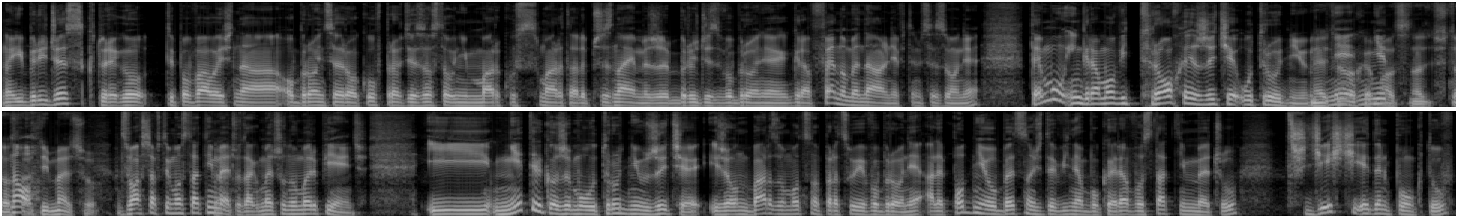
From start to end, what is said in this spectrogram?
No i Bridges, którego typowałeś na obrońcę roku, wprawdzie został nim Marcus Smart, ale przyznajmy, że Bridges w obronie gra fenomenalnie w tym sezonie. Temu Ingramowi trochę życie utrudnił. Nie, trochę mocno w tym No. ostatnim meczu. Zwłaszcza w tym ostatnim meczu, tak, meczu numer 5. I nie tylko, że mu utrudnił życie i że on bardzo mocno pracuje w obronie, ale pod nieobecność Devina Bookera w ostatnim meczu 31 punktów,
